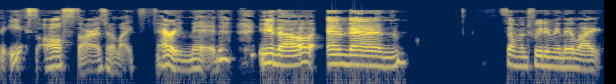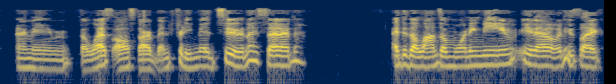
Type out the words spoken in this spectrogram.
the East All Stars are like very mid, you know? And then someone tweeted me, they're like, I mean, the West All Star been pretty mid too. And I said, I did the Alonzo Mourning meme, you know, and he's like,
